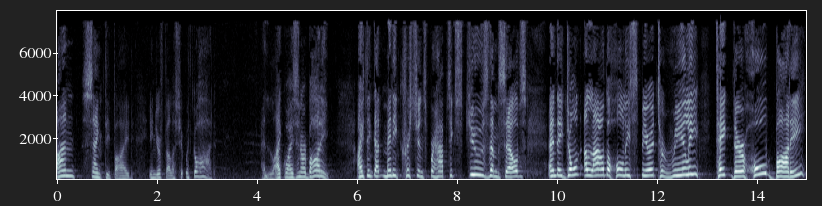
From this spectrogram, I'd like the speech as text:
unsanctified in your fellowship with God. And likewise in our body. I think that many Christians perhaps excuse themselves and they don't allow the Holy Spirit to really take their whole body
